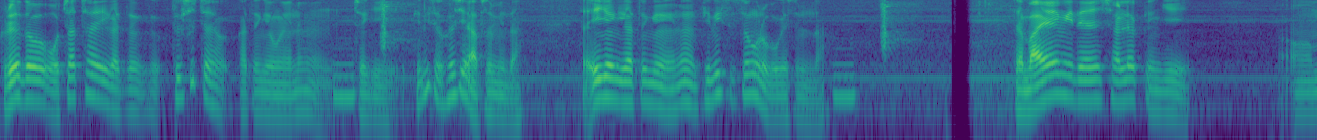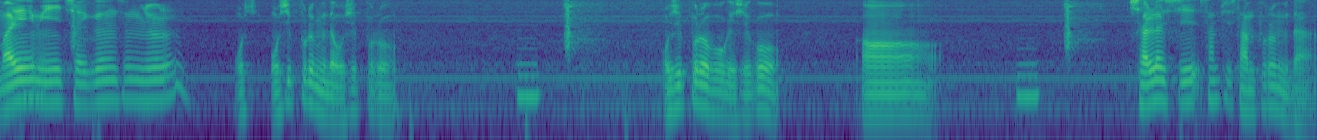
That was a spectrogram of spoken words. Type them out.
그래도 오차 차이 같은 그 득실차 같은 경우에는 저기 피닉스가 훨씬 앞섭니다. 자, 이 경기 같은 경우에는 피닉스 승으로 보겠습니다. 자, 마이애미 대 샬럿 경기. 어, 마이애미 최근 승률 50, 50%입니다. 50%. 50% 보고 계시고 어 샬럿이 33%입니다.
